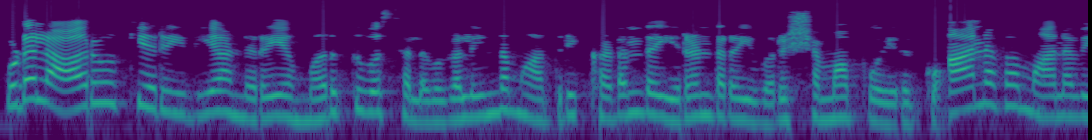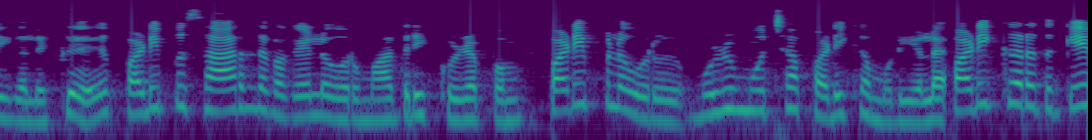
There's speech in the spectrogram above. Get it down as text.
உடல் ஆரோக்கிய ரீதியா நிறைய மருத்துவ செலவுகள் இந்த மாதிரி கடந்த இரண்டரை வருஷமா போயிருக்கும். மாணவ மாணவிகளுக்கு படிப்பு சார்ந்த வகையில ஒரு மாதிரி குழப்பம். படிப்புல ஒரு முழுமூச்சா படிக்க முடியல. படிக்கிறதுக்கே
